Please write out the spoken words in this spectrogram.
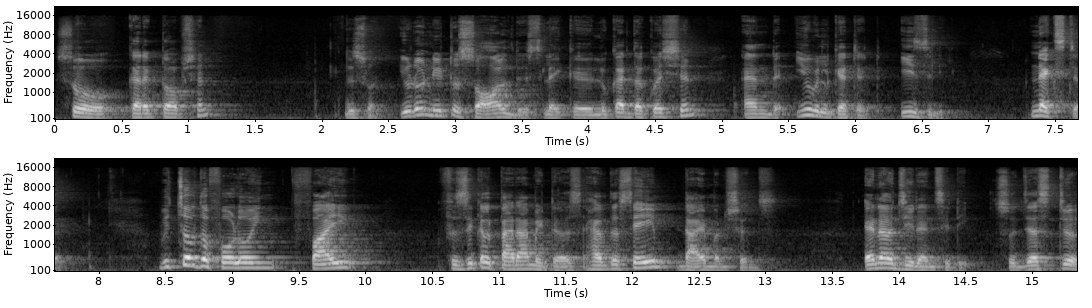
So correct option this one. You don't need to solve this like uh, look at the question and you will get it easily. Next, which of the following five physical parameters have the same dimensions? Energy density. So just uh,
